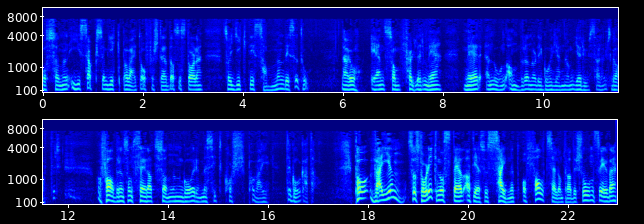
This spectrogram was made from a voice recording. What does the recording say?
og sønnen Isak som gikk på vei til offerstedet. Og så står det så gikk de sammen, disse to. Det er jo en som følger med mer enn noen andre når de går gjennom Jerusalems gater. Og Faderen som ser at sønnen går med sitt kors på vei til Golgata. På veien så står det ikke noe sted at Jesus segnet og falt, selv om tradisjonen sier det.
